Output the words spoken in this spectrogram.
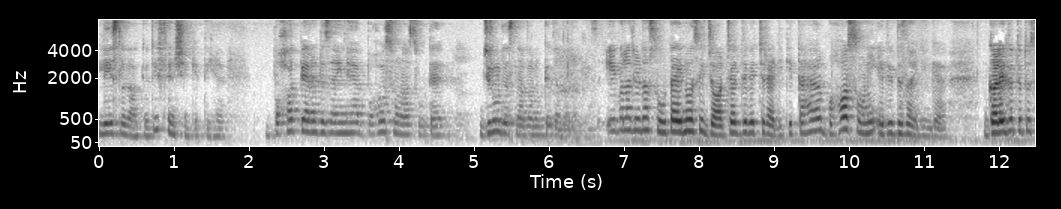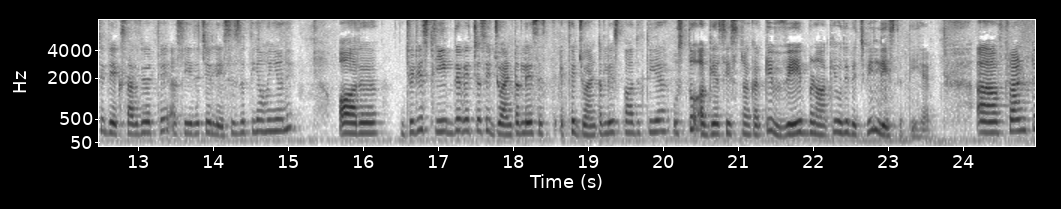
ਲੇਸ ਲਗਾ ਕੇ ਉਹਦੀ ਫਿਨਿਸ਼ਿੰਗ ਕੀਤੀ ਹੈ। ਬਹੁਤ ਪਿਆਰਾ ਡਿਜ਼ਾਈਨ ਹੈ, ਬਹੁਤ ਸੋਹਣਾ ਸੂਟ ਹੈ। ਜਰੂਰ ਦੱਸਣਾ ਤੁਹਾਨੂੰ ਕਿਦਾਂ ਦਾ ਲੱਗਿਆ। ਇਹ ਵਾਲਾ ਜਿਹੜਾ ਸੂਟ ਹੈ, ਇਹਨੂੰ ਅਸੀਂ ਜਾਰਜਟ ਦੇ ਵਿੱਚ ਰੈਡੀ ਕੀਤਾ ਹੈ ਔਰ ਬਹੁਤ ਸੋਹਣੀ ਇਹਦੀ ਡਿਜ਼ਾਈਨਿੰਗ ਹੈ। ਗਲੇ ਦੇ ਉੱਤੇ ਤੁਸੀਂ ਦੇਖ ਸਕਦੇ ਹੋ ਇੱਥੇ, ਅਸੀਂ ਇਹਦੇ 'ਚ ਲੇਸਿਸ ਦਿੱਤੀਆਂ ਹੋਈਆਂ ਨੇ ਔਰ ਜਿਹੜੀ ਸਲੀਵ ਦੇ ਵਿੱਚ ਅਸੀਂ ਜੁਆਇੰਟਰ ਲੇਸ ਇਸ- ਇੱਥੇ ਜੁਆਇੰਟਰ ਲੇਸ ਪਾ ਦਿੱਤੀ ਹੈ, ਉਸ ਤੋਂ ਅੱਗੇ ਅਸੀਂ ਇਸ ਤਰ੍ਹਾਂ ਕਰਕੇ ਵੇਵ ਬਣਾ ਕੇ ਉਹਦੇ ਵਿੱਚ ਵੀ ਲੇਸ ਦਿੱਤੀ ਹੈ। ਫਰੰਟ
